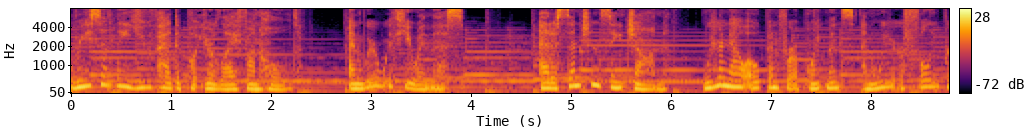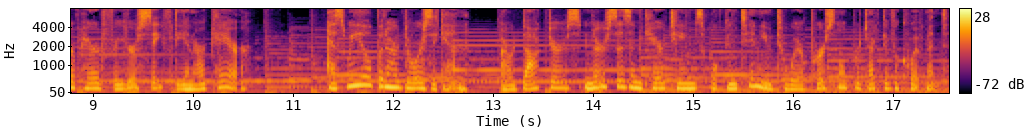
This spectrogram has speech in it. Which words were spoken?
Recently, you've had to put your life on hold, and we're with you in this. At Ascension St. John, we're now open for appointments and we are fully prepared for your safety in our care. As we open our doors again, our doctors, nurses, and care teams will continue to wear personal protective equipment.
